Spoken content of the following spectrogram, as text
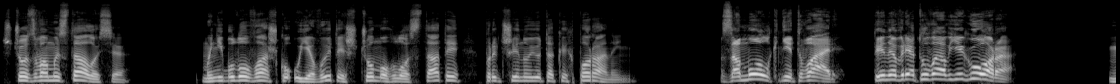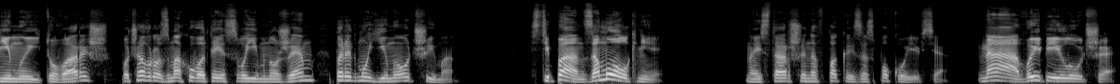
Що з вами сталося? Мені було важко уявити, що могло стати причиною таких поранень. Замолкні, тварь! Ти не врятував Єгора. Німий товариш почав розмахувати своїм ножем перед моїми очима. Степан, замолкні. Найстарший навпаки заспокоївся. На, випій лучше.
